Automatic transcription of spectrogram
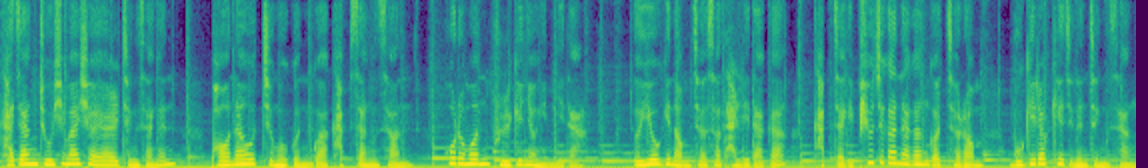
가장 조심하셔야 할 증상은 번아웃 증후군과 갑상선, 호르몬 불균형입니다. 의욕이 넘쳐서 달리다가 갑자기 퓨즈가 나간 것처럼 무기력해지는 증상,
